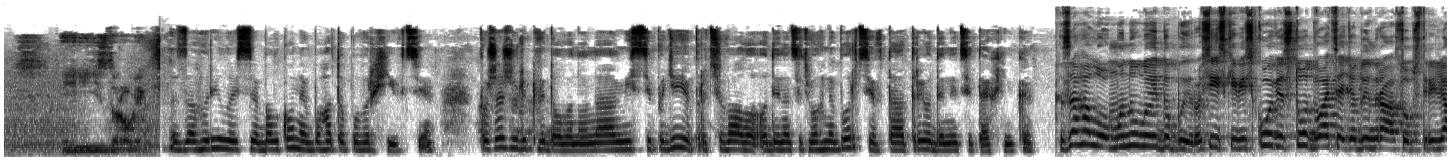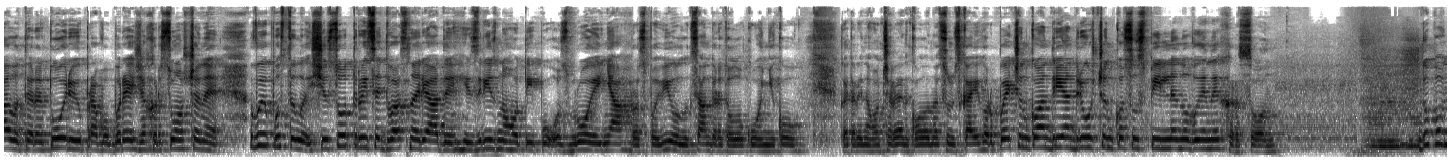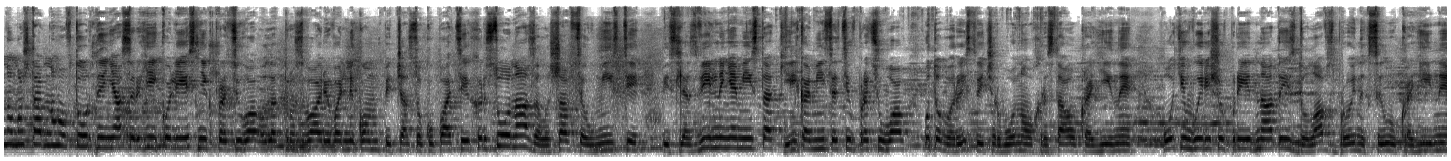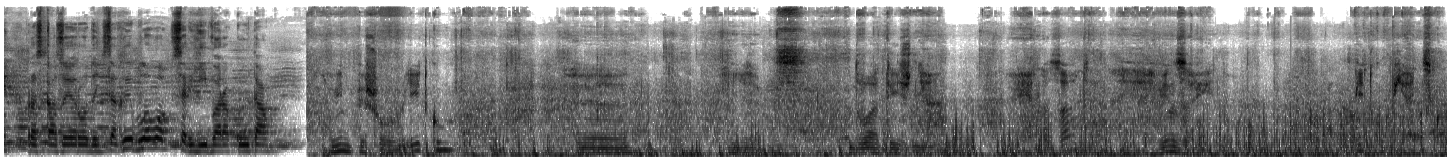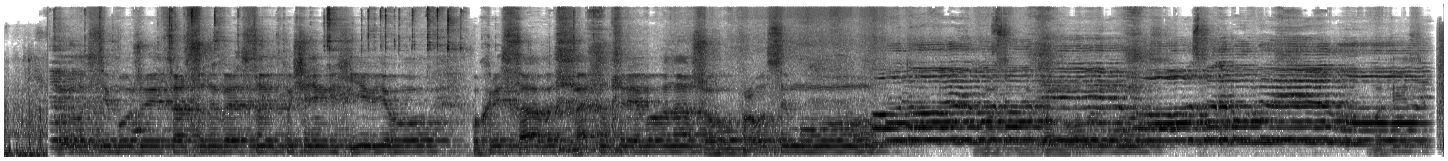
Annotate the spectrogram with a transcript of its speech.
її здоров'ям. Загорілися балкони в багатоповерхівці. Пожежу ліквідовано. На місці події працювало 11 вогнеборців та 3 одиниці техніки. Загалом минулої доби російські військові 121 раз обстріляли територію правобережжя Херсонщини. Випустили 632 снаряди із різного типу озброєння, розповів Олександр Толоконніков. Катерина Гончаренко, Олена Сумська, Ігор Печенко, Андрій Андрющенко. Суспільне новини. Херсон. До повномасштабного вторгнення Сергій Колєснік працював електрозварювальником. Під час окупації Херсона залишався у місті. Після звільнення міста кілька місяців працював у товаристві Червоного Христа України. Потім вирішив приєднатись до лав Збройних сил України, розказує родич загиблого Сергій Варакута. Він пішов влітку. Е, два тижні назад він загинув під Куп'янськом. Милості Божої, Царство Небесне, відпущення гріхів Його, у Христа безсмертного Царя Бога нашого, просимо.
